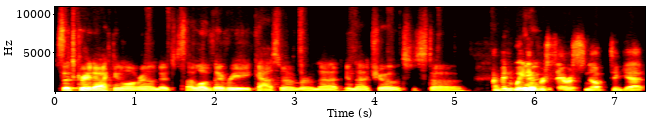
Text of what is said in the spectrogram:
Such great acting all around. I just I love every cast member in that in that show. It's just uh I've been waiting Yeah. for Sarah Snook to get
